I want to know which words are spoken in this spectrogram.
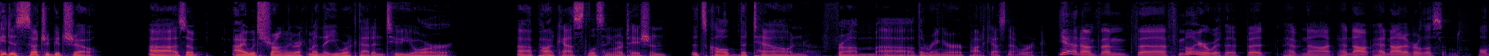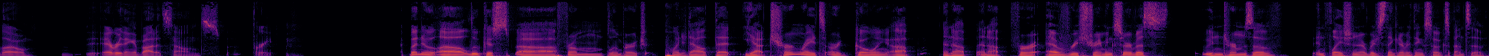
it is such a good show. Uh, so I would strongly recommend that you work that into your uh, podcast listening rotation. It's called The Town from uh, the Ringer Podcast Network. Yeah, no, I'm, I'm uh, familiar with it, but have not had not had not ever listened. Although everything about it sounds great. But no, uh, Lucas uh, from Bloomberg pointed out that yeah, churn rates are going up and up and up for every streaming service in terms of inflation. Everybody's thinking everything's so expensive.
